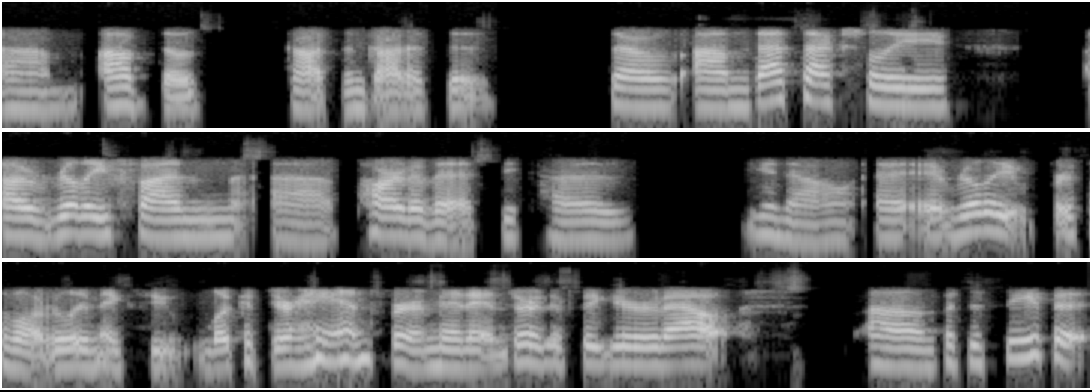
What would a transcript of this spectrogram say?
um, of those gods and goddesses. So um, that's actually a really fun uh, part of it because you know it really first of all it really makes you look at your hand for a minute and try to figure it out um, but to see if it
